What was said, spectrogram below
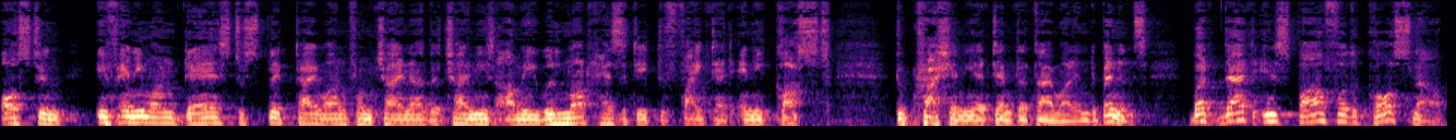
Austin, if anyone dares to split Taiwan from China, the Chinese army will not hesitate to fight at any cost to crush any attempt at Taiwan independence. But that is par for the course now.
